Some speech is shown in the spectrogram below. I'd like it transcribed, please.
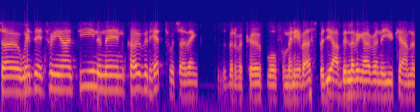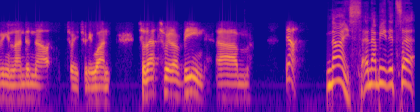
so went there in 2019, and then COVID hit, which I think was a bit of a curveball for many of us. But yeah, I've been living over in the UK. I'm living in London now, 2021. So that's where I've been. Um, yeah, Nice, and I mean it's a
